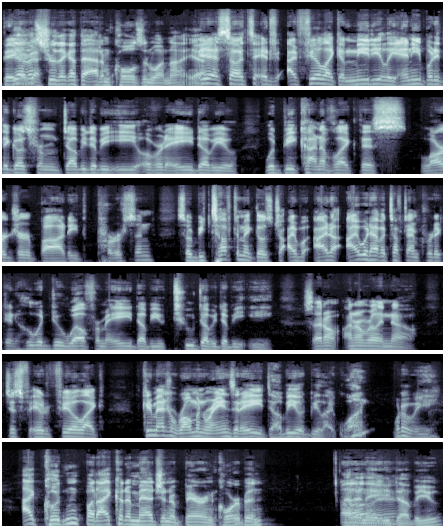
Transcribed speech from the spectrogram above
bigger. yeah, that's guys. true. They got the Adam Coles and whatnot. Yeah, Yeah. so it's it, I feel like immediately anybody that goes from WWE over to AEW would be kind of like this larger bodied person. So it'd be tough to make those. I, I, I would have a tough time predicting who would do well from AEW to WWE. So I don't I don't really know. Just it would feel like can you imagine Roman Reigns at AEW? It would be like what? What are we? I couldn't, but I could imagine a Baron Corbin at an Oh, yeah. AEW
